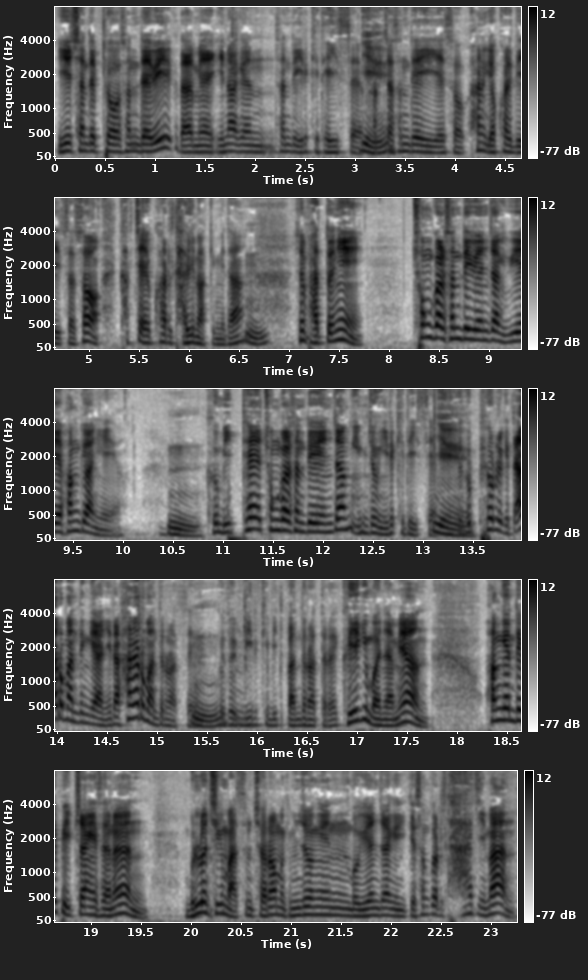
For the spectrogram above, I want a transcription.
이해찬 대표 선대위 그다음에 이낙연 선대 위 이렇게 돼 있어요. 예. 각자 선대위에서 하는 역할이 돼 있어서 각자 역할을 달리 맡깁니다. 음. 저는 봤더니 총괄 선대위원장 위에 황교안이에요. 음. 그 밑에 총괄선대위원장 임종이 이렇게 돼 있어요. 예. 그 표를 이렇게 따로 만든 게 아니라 하나로 만들어놨어요. 음. 그래서 이렇게 만들어놨더라고요. 그 얘기 뭐냐면 황교안 대표 입장에서는 물론 지금 말씀처럼 김종인 뭐 위원장이 이렇게 선거를 다 하지만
